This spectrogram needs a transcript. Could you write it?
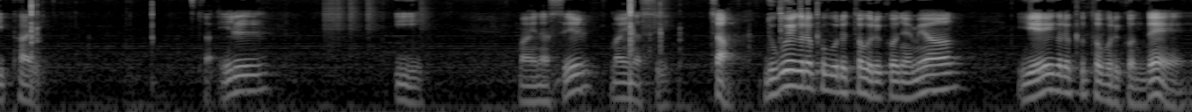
2파이 자, 1 2 마이너스 1 마이너스 2 자, 누구의 그래프부터 그릴 거냐면 얘의 그래프부터 그릴 건데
